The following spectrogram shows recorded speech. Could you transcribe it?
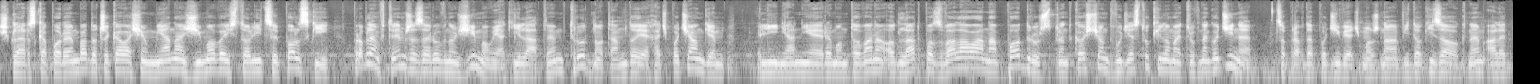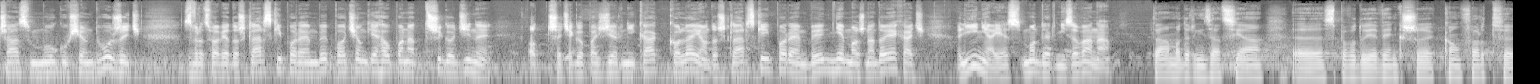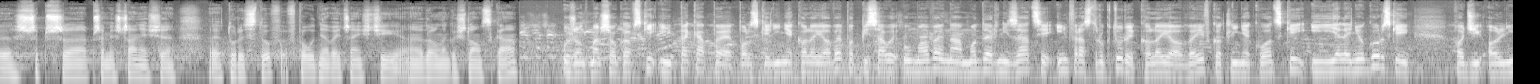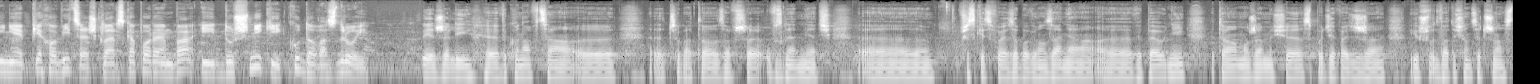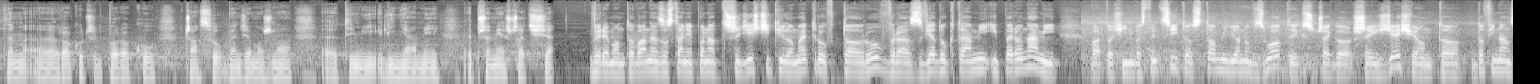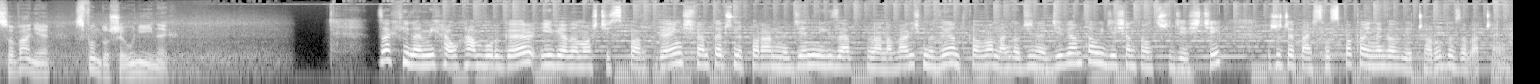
Szklarska Poręba doczekała się miana zimowej stolicy Polski. Problem w tym, że zarówno zimą, jak i latem trudno tam dojechać pociągiem. Linia nieremontowana od lat pozwalała na podróż z prędkością 20 km na godzinę. Co prawda podziwiać można widoki za oknem, ale czas mógł się dłużyć. Z Wrocławia do Szklarskiej Poręby pociąg jechał ponad 3 godziny. Od 3 października koleją do Szklarskiej Poręby nie można dojechać. Linia jest modernizowana. Ta modernizacja e, spowoduje większy komfort, e, szybsze przemieszczanie się e, turystów w południowej części Dolnego Śląska. Urząd Marszałkowski i PKP Polskie Linie Kolejowe podpisały umowę na modernizację infrastruktury kolejowej w Kotlinie Kłodzkiej i Jeleniogórskiej. Chodzi o linię Piechowice-Szklarska Poręba i Duszniki Kudowa-Zdrój. Jeżeli e, wykonawca, e, e, trzeba to zawsze uwzględniać, wszystkie swoje zobowiązania wypełni, to możemy się spodziewać, że już w 2013 roku, czyli po roku czasu, będzie można tymi liniami przemieszczać się. Wyremontowane zostanie ponad 30 km torów wraz z wiaduktami i peronami. Wartość inwestycji to 100 milionów złotych, z czego 60 to dofinansowanie z funduszy unijnych. Za chwilę Michał Hamburger i wiadomości Sport Game. Świąteczny poranny dziennik zaplanowaliśmy wyjątkowo na godzinę 9 i 10.30. Życzę Państwu spokojnego wieczoru. Do zobaczenia.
